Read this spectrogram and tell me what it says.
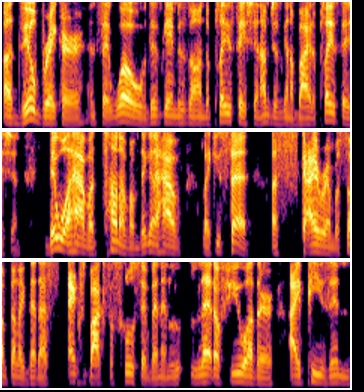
a deal breaker and say, "Whoa, this game is on the PlayStation. I'm just gonna buy the PlayStation." They will have a ton of them. They're gonna have, like you said, a Skyrim or something like that that's Xbox exclusive, and then let a few other IPs in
